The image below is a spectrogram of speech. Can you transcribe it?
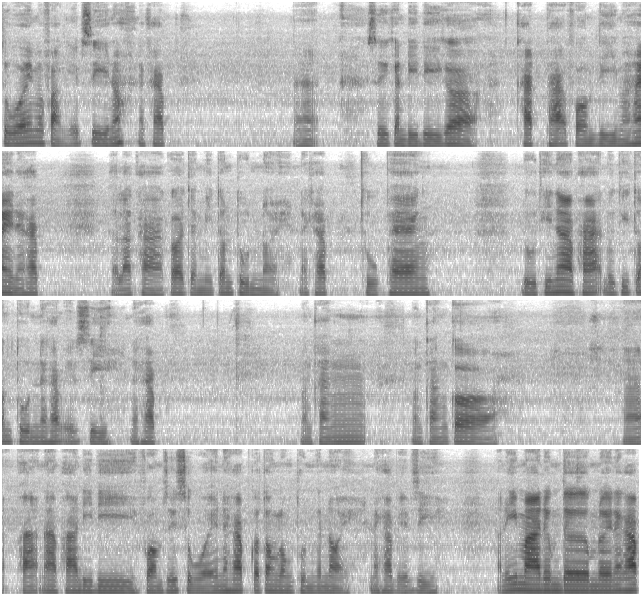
สวยๆมาฝาก FC เนาะนะครับนะฮะซื้อกันดีๆ ก็คัดพระฟอร์มดีมาให้นะครับ แต่ราคาก็จะมีต้นทุนหน่อยนะครับ ถูกแพง ดูที่หน้าพระดูที่ต้นทุนนะครับ FC นะครับ บางครั้งบางครั้งก็ นะพระหน้าพระดีๆ ฟอร์มสวยๆนะครับ ก็ต้องลงทุนกันหน่อยนะครับ FC อันนี้มาเดิมๆเลยนะครับ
